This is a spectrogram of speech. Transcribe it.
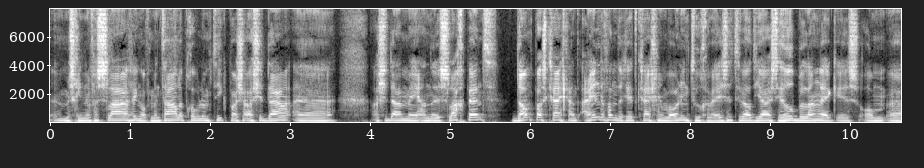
eh, misschien een verslaving of mentale problematiek. Pas als je, daar, eh, als je daarmee aan de slag bent, dan pas krijg je aan het einde van de rit krijg je een woning toegewezen. Terwijl het juist heel belangrijk is om eh,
